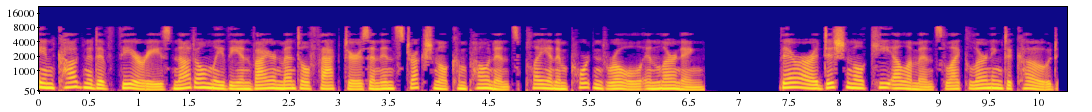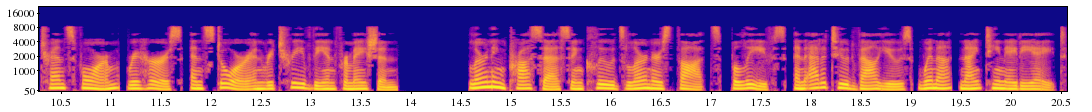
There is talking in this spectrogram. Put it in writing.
In cognitive theories not only the environmental factors and instructional components play an important role in learning. There are additional key elements like learning to code, transform, rehearse, and store and retrieve the information. Learning process includes learners' thoughts, beliefs, and attitude values Winne, 1988.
